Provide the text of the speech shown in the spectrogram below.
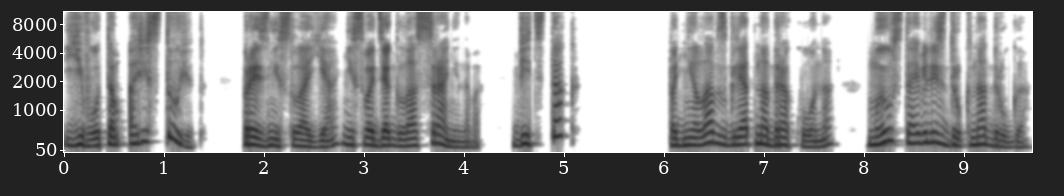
его там арестуют, произнесла я, не сводя глаз с раненого. Ведь так? Подняла взгляд на дракона. Мы уставились друг на друга.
